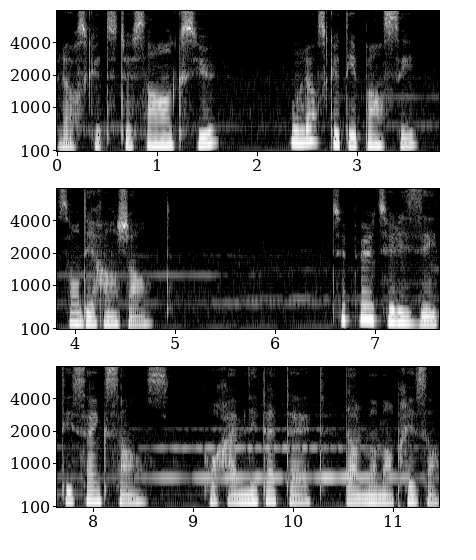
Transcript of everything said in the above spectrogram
Lorsque tu te sens anxieux ou lorsque tes pensées sont dérangeantes. Tu peux utiliser tes cinq sens pour ramener ta tête dans le moment présent.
